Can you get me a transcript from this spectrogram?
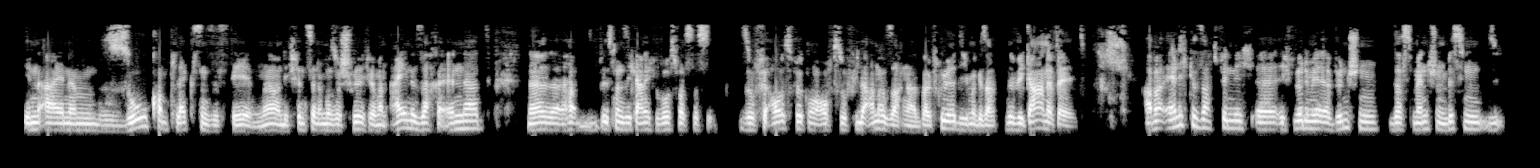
in einem so komplexen System. Ne? Und ich finde es dann immer so schwierig, wenn man eine Sache ändert, ne, da ist man sich gar nicht bewusst, was das so für Auswirkungen auf so viele andere Sachen hat. Weil früher hätte ich immer gesagt, eine vegane Welt. Aber ehrlich gesagt finde ich, äh, ich würde mir erwünschen, dass Menschen ein bisschen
